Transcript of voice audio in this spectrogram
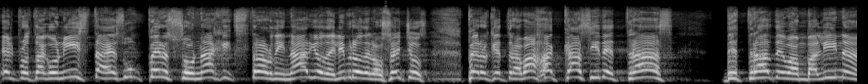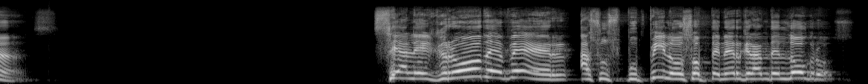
el protagonista, es un personaje extraordinario del libro de los hechos, pero que trabaja casi detrás, detrás de bambalinas. Se alegró de ver a sus pupilos obtener grandes logros.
